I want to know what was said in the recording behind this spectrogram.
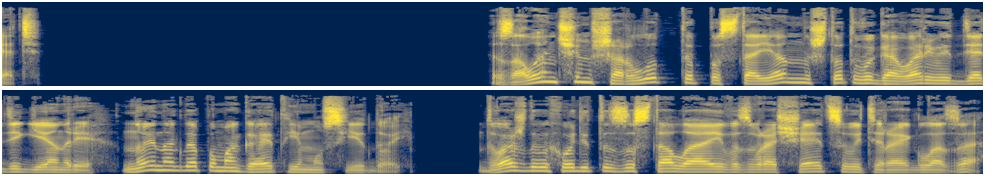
пять. За ланчем Шарлотта постоянно что-то выговаривает дяде Генри, но иногда помогает ему с едой. Дважды выходит из-за стола и возвращается, вытирая глаза.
